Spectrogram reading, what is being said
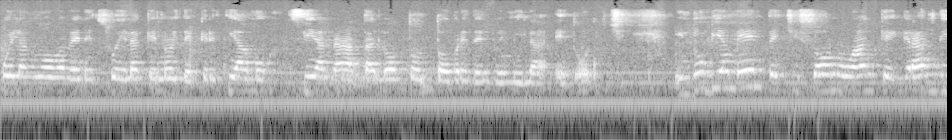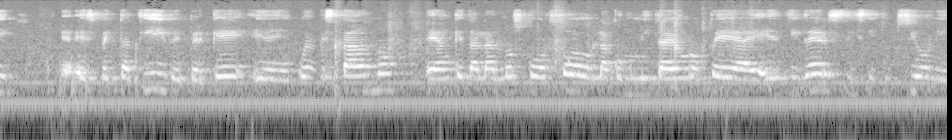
quella nuova Venezuela che noi decretiamo sia nata l'8 ottobre del 2012. Indubbiamente ci sono anche grandi eh, aspettative perché eh, quest'anno e anche dall'anno scorso la comunità europea e diverse istituzioni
